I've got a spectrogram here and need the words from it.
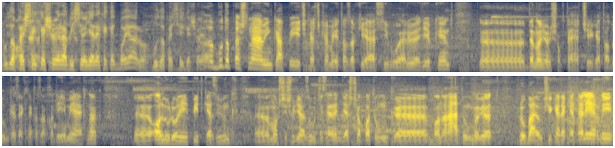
Budapest Székesfehérre viszi a gyerekeket Bajáról? Budapest Székesfehérre? Budapest nem, inkább Pécs, Kecskemét az, aki elszívó erő egyébként, de nagyon sok tehetséget adunk ezeknek az akadémiáknak. Alulról építkezünk, most is ugye az U11-es csapatunk van a hátunk mögött, próbálunk sikereket elérni.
